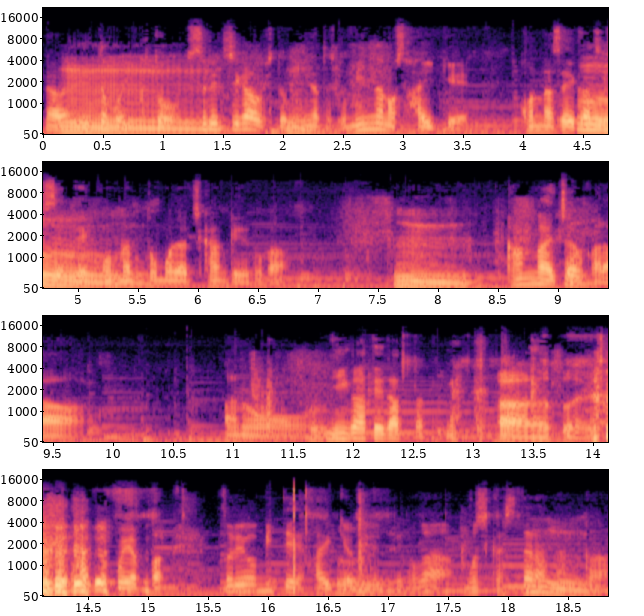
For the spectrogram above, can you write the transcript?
だから、いいとこ行くと、すれ違う人、気になった人、みんなの背景、こんな生活してて、うん。こんな友達関係でとか。うん。考えちゃうから、あのーうん苦手だったんだよね。ああ、そうだね。なんかこうやっぱ、それを見て背景を見るっていうのが、もしかしたらなんか、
